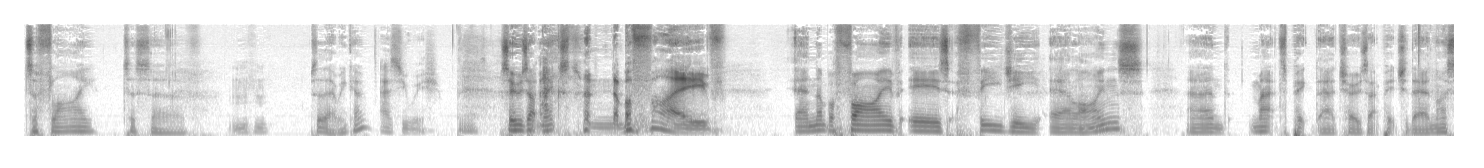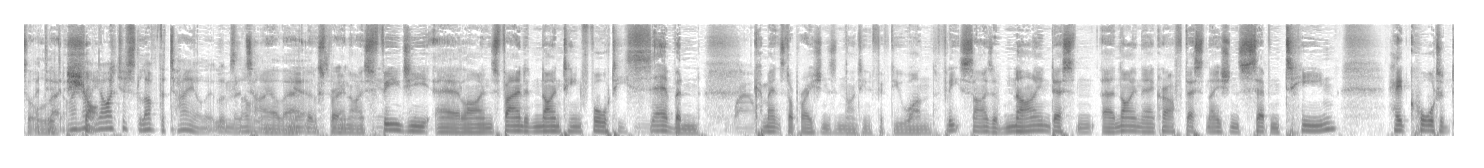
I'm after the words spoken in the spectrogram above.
to fly to serve. Mhm. So there we go. as you wish. So who's up next? number five. and number five is Fiji Airlines, and Matt picked uh, chose that picture there. Nice I little did. uh, I, shot. yeah, I just love the tail. It looks the lovely. tail there Yeah, it looks very nice. Yeah. Fiji Airlines, founded in 1947, Wow. commenced operations in 1951. Fleet size of nine, destin- uh, nine aircraft, destination 17. Headquartered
